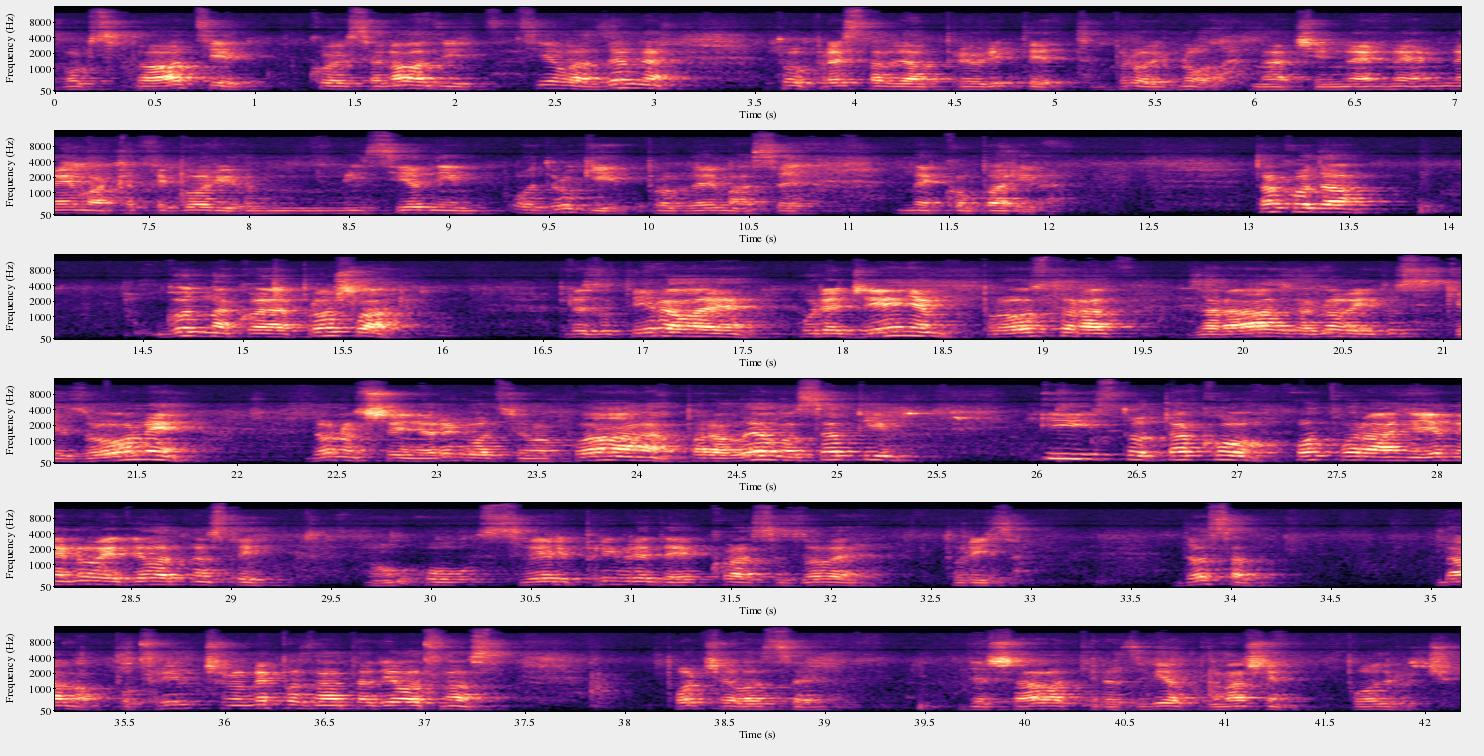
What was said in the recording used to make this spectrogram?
zbog situacije koje se nalazi cijela zemlja, to predstavlja prioritet broj nula. Znači, ne, ne, nema kategoriju, ni s jednim od drugih problema se ne komparira. Tako da, godina koja je prošla rezultirala je uređenjem prostora za razvoj nove industrijske zone, donošenje regulacijalnog plana, paralelno sa tim i isto tako otvaranje jedne nove djelatnosti u sferi privrede koja se zove turizam. Do sad nama poprilično nepoznata djelatnost počela se dešavati, razvijati na našem području.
